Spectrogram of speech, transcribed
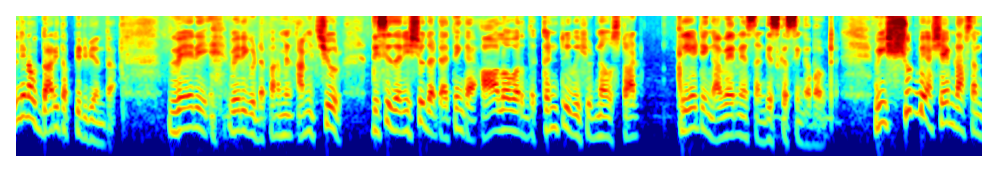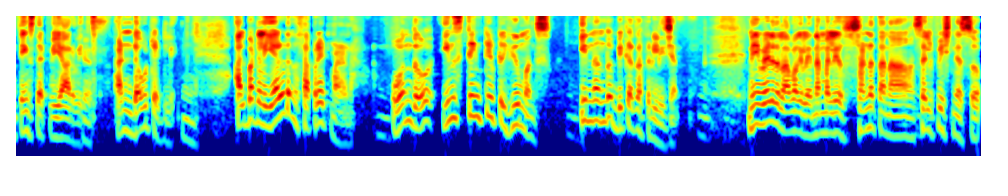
ಎಲ್ಲಿ ನಾವು ದಾರಿ ತಪ್ಪಿದ್ವಿ ಅಂತ? ವೆರಿ ವೆರಿ ಗುಡ್ ಅಪ್ಪ. I mean I am sure this is an issue that I think all over the country we should now start creating awareness and discussing about we should be ashamed of some things that we are with undoubtedly ಅಲ್ಲಿ ಬಟ್ ಅಲ್ಲಿ ಎರಡನ್ನು ಸಪ್ರೇಟ್ ಮಾಡೋಣ. ಒಂದು ಇನ್ಸ್ಟಿಂಕ್ಟಿವ್ ಟು ಹ್ಯೂಮನ್ಸ್ ಇನ್ನೊಂದು ಬಿಕಾಸ್ ಆಫ್ ರಿಲಿಜನ್ ನೀವು ಹೇಳಿದ್ರಲ್ಲ ಆವಾಗಲೇ ನಮ್ಮಲ್ಲಿ ಸಣ್ಣತನ ಸೆಲ್ಫಿಶ್ನೆಸ್ಸು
